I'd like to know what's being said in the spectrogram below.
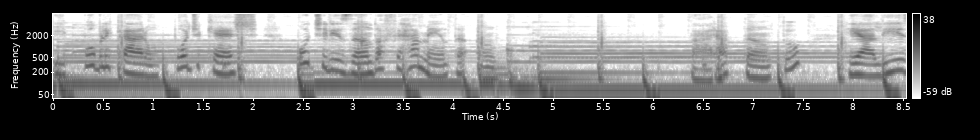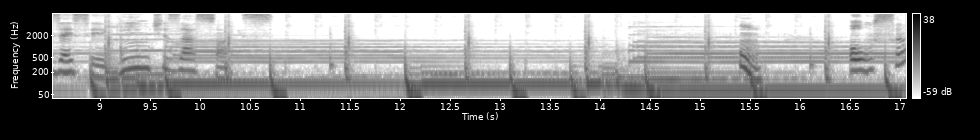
e publicar um podcast utilizando a ferramenta Anchor. Para tanto, realize as seguintes ações: 1. Um, ouça,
